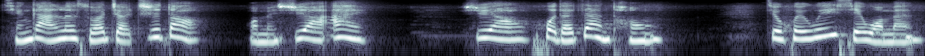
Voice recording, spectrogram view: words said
情感勒索者知道我们需要爱，需要获得赞同，就会威胁我们，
